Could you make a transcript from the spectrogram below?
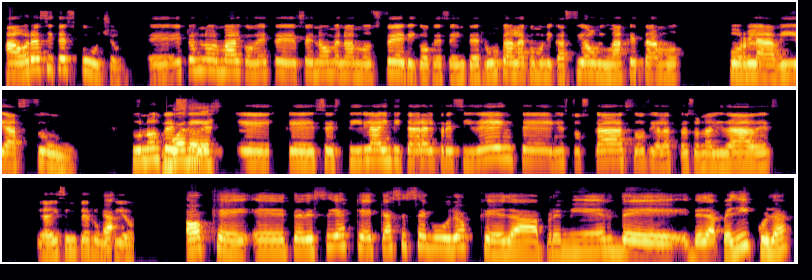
Ahora sí te escucho. esto es normal con este fenómeno atmosférico que se interrumpa la comunicación y más que estamos por la vía Zoom. Tú nos decías que, se estila invitar al presidente en estos casos y a las personalidades, y ahí se interrumpió. ok, eh, te decía que casi seguro que la premier de, de la película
